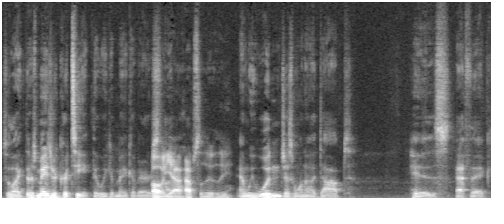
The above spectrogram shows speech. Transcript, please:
So like, there's major critique that we could make of Aristotle. oh yeah absolutely and we wouldn't just want to adopt his ethic.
